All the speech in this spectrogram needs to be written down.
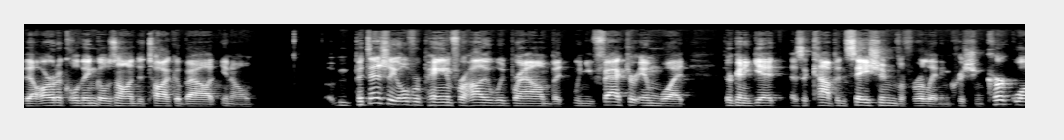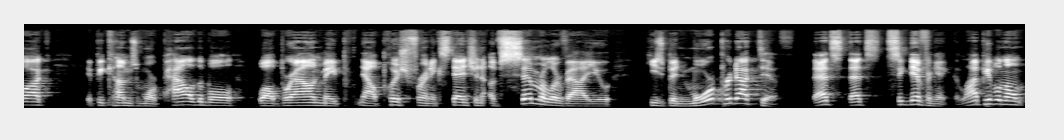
The article then goes on to talk about, you know, potentially overpaying for Hollywood Brown, but when you factor in what they're going to get as a compensation for letting Christian Kirk walk, it becomes more palatable. While Brown may now push for an extension of similar value, he's been more productive that's that's significant. A lot of people don't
